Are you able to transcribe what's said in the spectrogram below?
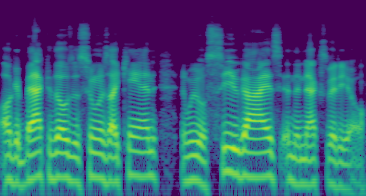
I'll get back to those as soon as I can, and we will see you guys in the next video.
